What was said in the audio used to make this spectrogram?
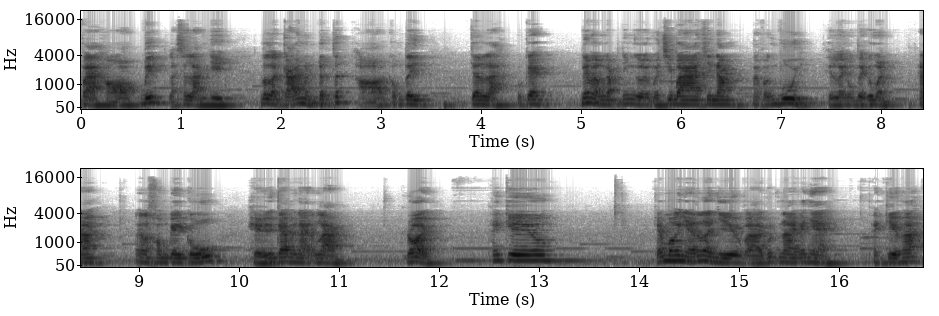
và họ biết là sẽ làm gì. Đó là cái mình rất thích ở công ty. Cho nên là ok nếu mà gặp những người mà chia ba chia năm mà vẫn vui thì lên công ty của mình ha. Đó là không gây cú hiểu những cái bên này đang làm. Rồi thank you cảm ơn cả nhà rất là nhiều và good night cả nhà. Thank you ha.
